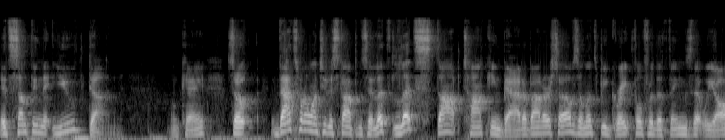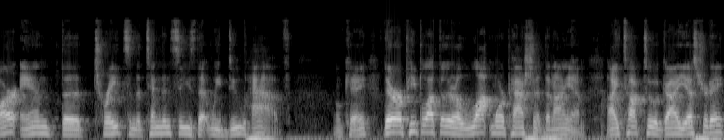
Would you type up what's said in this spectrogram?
it's something that you've done. Okay? So that's what I want you to stop and say. Let's let's stop talking bad about ourselves and let's be grateful for the things that we are and the traits and the tendencies that we do have. Okay? There are people out there that are a lot more passionate than I am. I talked to a guy yesterday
